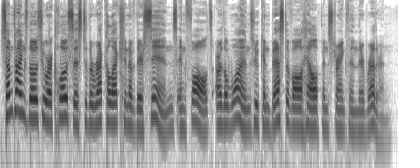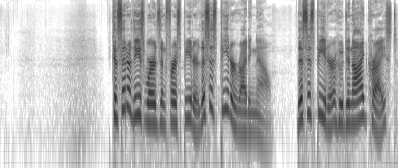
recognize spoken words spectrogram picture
Sometimes those who are closest to the recollection of their sins and faults are the ones who can best of all help and strengthen their brethren. Consider these words in 1 Peter. This is Peter writing now. This is Peter who denied Christ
